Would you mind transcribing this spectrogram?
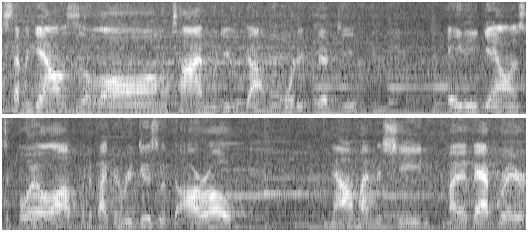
Seven gallons is a long time when you've got 40, 50 80 gallons to boil up. But if I can reduce with the RO, now my machine, my evaporator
